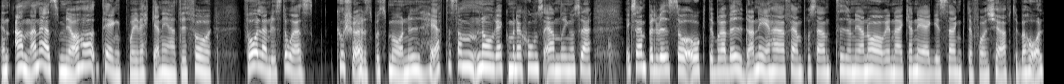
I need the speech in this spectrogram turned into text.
En annan här som jag har tänkt på i veckan är att vi får förhållandevis stora kursrörelse på små nyheter som någon rekommendationsändring och sådär. Exempelvis så åkte Bravida ner här 5% 10 januari när Carnegie sänkte från köp till behåll.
